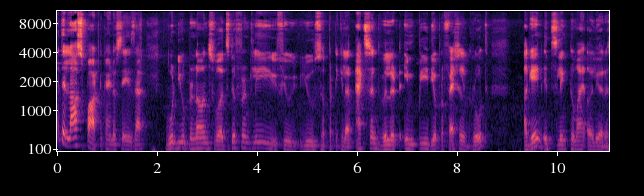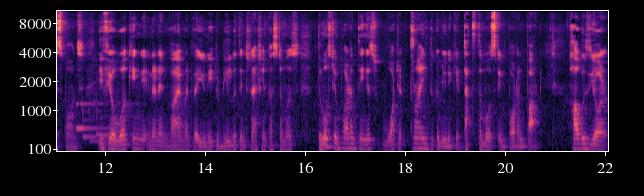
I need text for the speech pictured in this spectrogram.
And the last part to kind of say is that would you pronounce words differently if you use a particular accent? Will it impede your professional growth? Again it's linked to my earlier response. If you're working in an environment where you need to deal with international customers, the most important thing is what you're trying to communicate. That's the most important part. How is your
